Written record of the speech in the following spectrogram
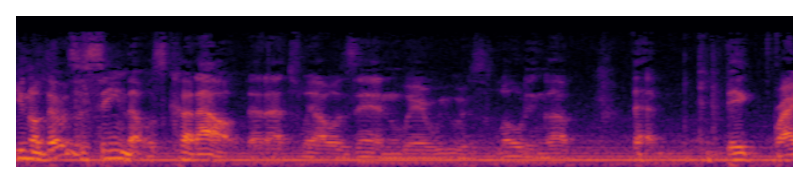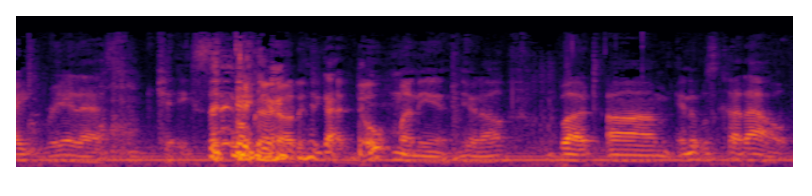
you know, there was a scene that was cut out that actually I was in where we was loading up that big bright red ass suitcase. you know, that you got dope money in, you know. But um and it was cut out.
